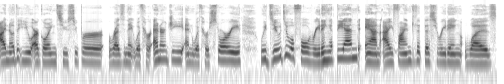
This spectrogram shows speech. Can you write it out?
I know that you are going to super resonate with her energy and with her story. We do do a full reading at the end, and I find that this reading was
